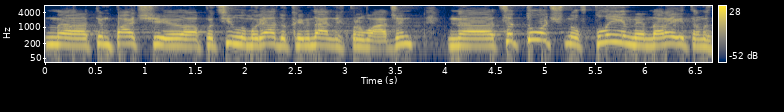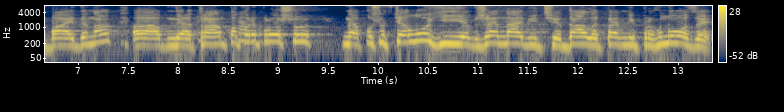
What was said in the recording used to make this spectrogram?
е, тим паче е, по цілому ряду кримінальних проваджень. Е, Це точно вплине на рейтинг Байдена е, Трампа. Перепрошую. Е, по соціології вже навіть дали певні прогнози,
